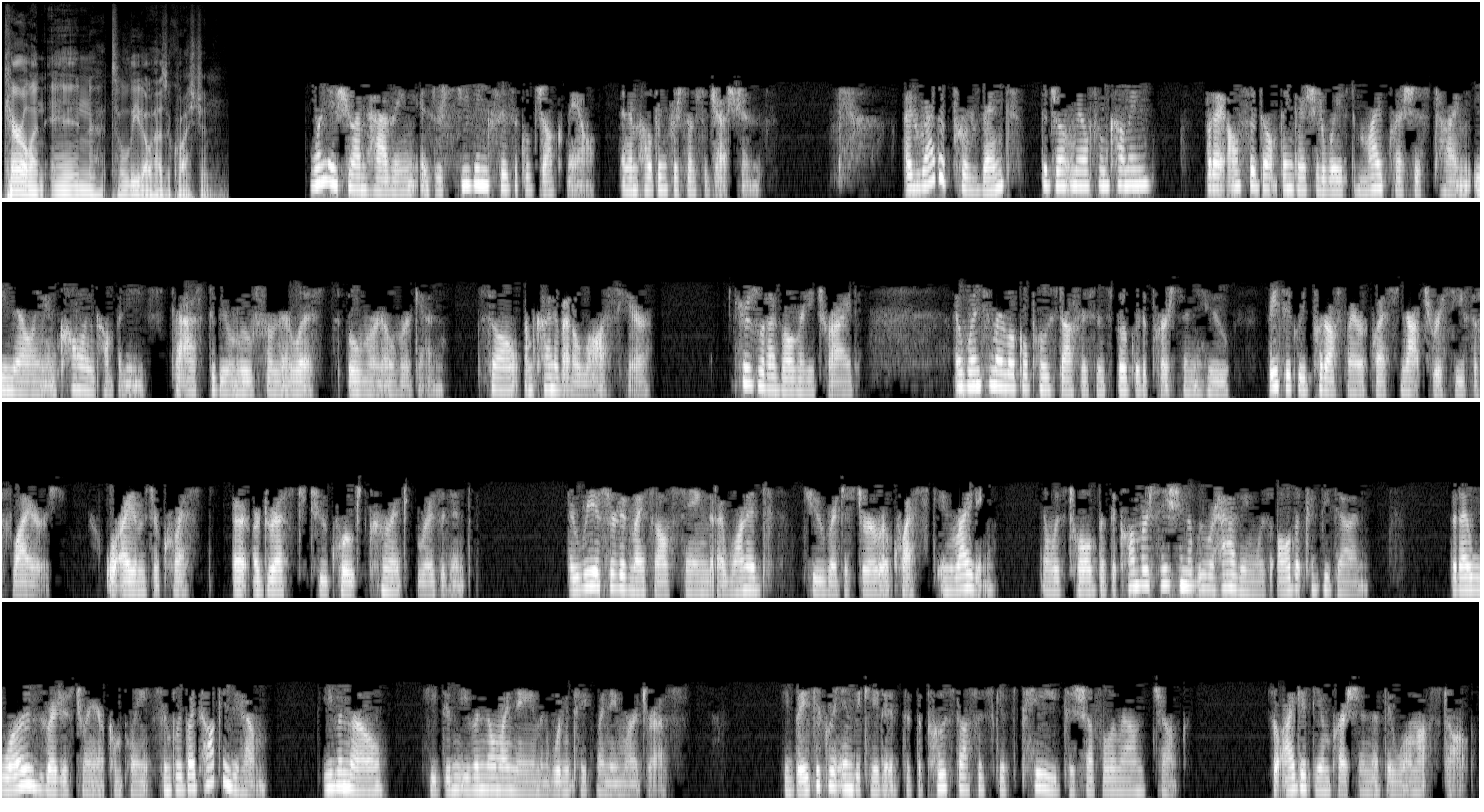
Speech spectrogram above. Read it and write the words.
Carolyn in Toledo has a question. One issue I'm having is receiving physical junk mail, and I'm hoping for some suggestions. I'd rather prevent the junk mail from coming, but I also don't think I should waste my precious time emailing and calling companies to ask to be removed from their lists over and over again. So I'm kind of at a loss here. Here's what I've already tried. I went to my local post office and spoke with a person who basically put off my request not to receive the flyers or items request uh, addressed to quote current resident. I reasserted myself saying that I wanted to register a request in writing and was told that the conversation that we were having was all that could be done. That I was registering a complaint simply by talking to him, even though he didn't even know my name and wouldn't take my name or address. He basically indicated that the post office gets paid to shuffle around junk. So I get the impression that they will not stop.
